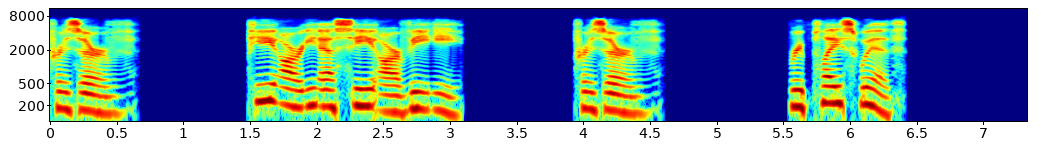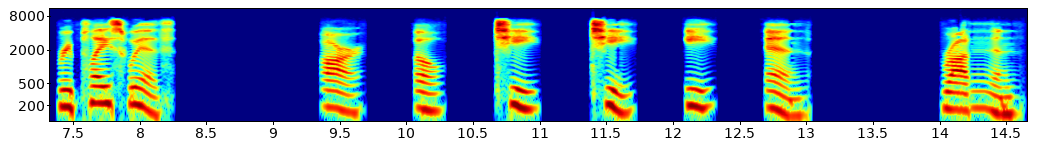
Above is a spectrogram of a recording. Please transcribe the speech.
Preserve. P R E S E R V E. Preserve. Replace with. Replace with. R O T T E N. Rottenen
